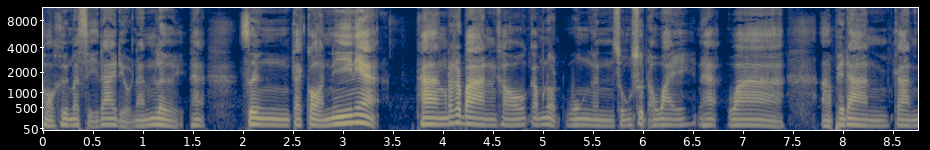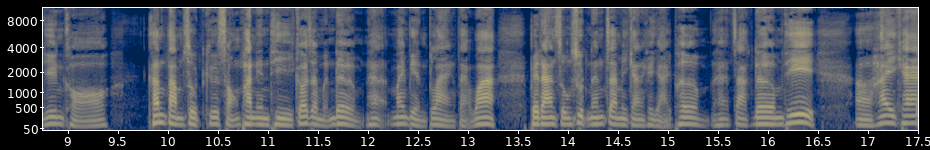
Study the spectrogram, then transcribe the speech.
ขอคืนภาษีได้เดี๋ยวนั้นเลยนะฮะซึ่งแต่ก่อนนี้เนี่ยทางรัฐบาลเขากำหนดวงเงินสูงสุดเอาไว้นะฮะว่าเพดานการยื่นขอ ขั้นต่ำสุดคือ 2,000 NT ก็จะเหมือนเดิมนะฮะไม่เปลี่ยนแปลง แต่ว่าเพดานสูงสุดนั้นจะมีการขยายเพิ่มนะฮะจากเดิมที่ให้แค่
